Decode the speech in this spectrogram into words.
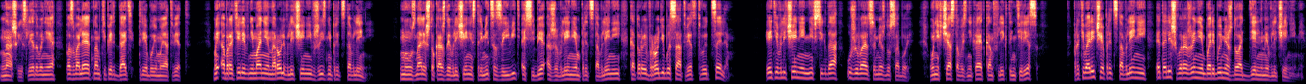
Наши исследования позволяют нам теперь дать требуемый ответ. Мы обратили внимание на роль влечений в жизни представлений. Мы узнали, что каждое влечение стремится заявить о себе оживлением представлений, которые вроде бы соответствуют целям. Эти влечения не всегда уживаются между собой. У них часто возникает конфликт интересов. Противоречие представлений — это лишь выражение борьбы между отдельными влечениями.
